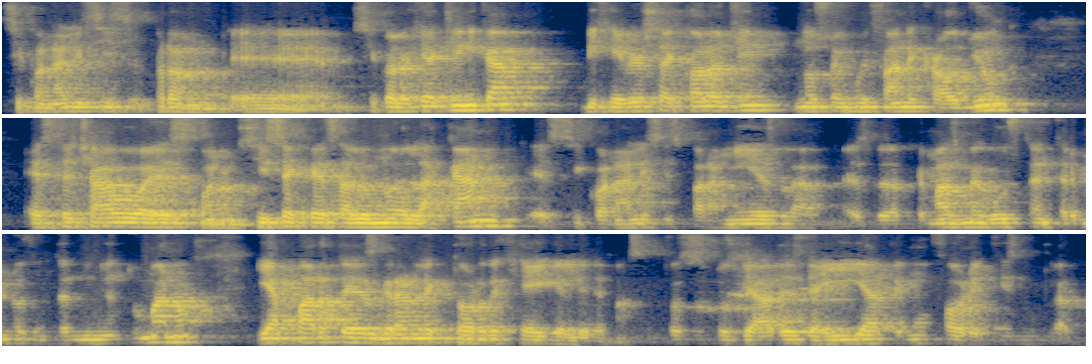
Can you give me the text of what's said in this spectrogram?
psicoanálisis, perdón, eh, psicología clínica, behavior psychology, no soy muy fan de Carl Jung, este chavo es, bueno, sí sé que es alumno de Lacan, es psicoanálisis para mí es, la, es lo que más me gusta en términos de entendimiento humano, y aparte es gran lector de Hegel y demás. Entonces, pues ya desde ahí ya tengo un favoritismo, claro.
